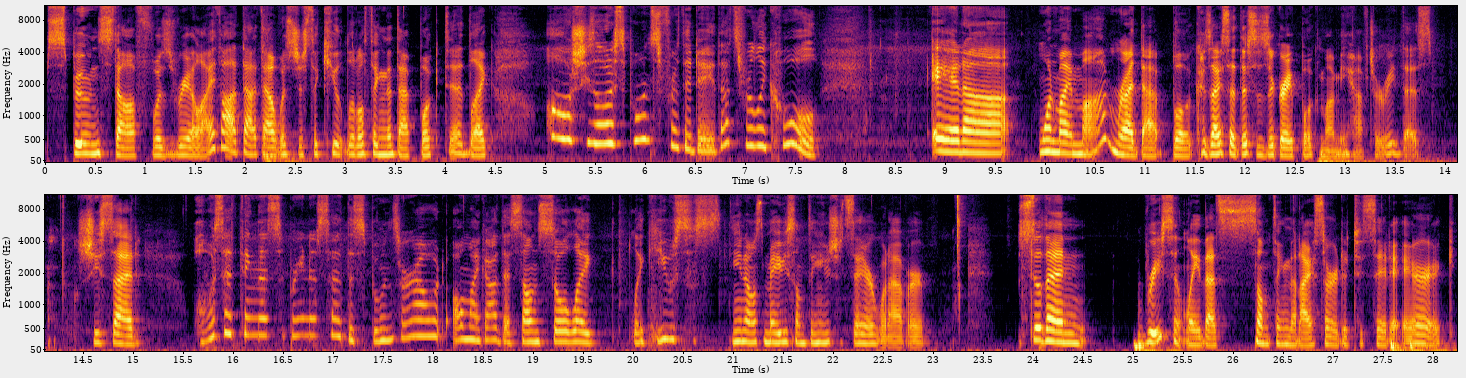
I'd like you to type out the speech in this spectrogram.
spoon stuff was real. I thought that that was just a cute little thing that that book did. Like, oh, she's out of spoons for the day. That's really cool. And uh, when my mom read that book, because I said, This is a great book, mom, you have to read this, she said, What was that thing that Sabrina said? The spoons are out? Oh my God, that sounds so like like you, you know, maybe something you should say or whatever. So then recently, that's something that I started to say to Eric.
